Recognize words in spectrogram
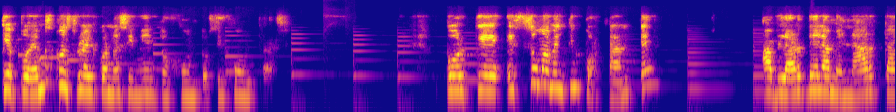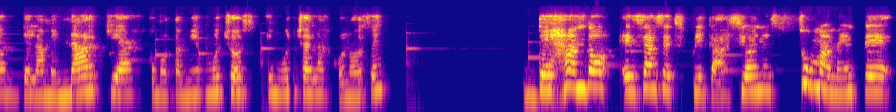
que podemos construir el conocimiento juntos y juntas. Porque es sumamente importante hablar de la menarca, de la menarquia, como también muchos y muchas las conocen, dejando esas explicaciones sumamente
